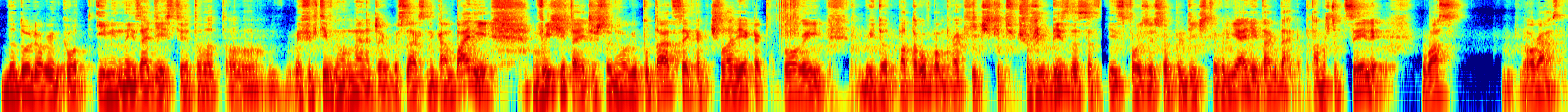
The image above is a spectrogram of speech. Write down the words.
долю рынка вот именно из-за действия этого э, эффективного менеджера государственной компании, вы считаете, что у него репутация как человека, который идет по трупам практически чужих бизнесов, используя свое политическое влияние и так далее. Потому что цели у вас разные.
